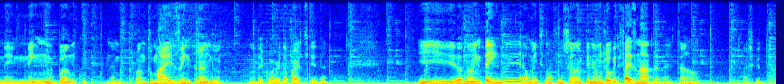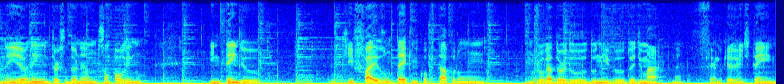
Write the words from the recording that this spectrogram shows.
nem, nem no banco, né? quanto mais entrando no decorrer da partida. E eu não entendo e realmente não funciona, porque nenhum jogo ele faz nada, né? Então, acho que nem eu, nem torcedor nenhum São Paulino entende o, o que faz um técnico optar por um, um jogador do, do nível do Edmar, né? Sendo que a gente tem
